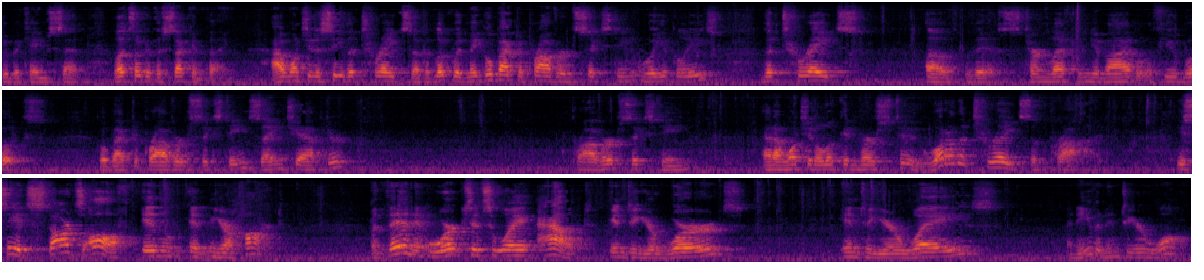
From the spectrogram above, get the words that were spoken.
who became Satan. Let's look at the second thing. I want you to see the traits of it. Look with me. Go back to Proverbs 16, will you please? The traits of this. Turn left in your Bible, a few books. Go back to Proverbs 16, same chapter. Proverbs 16. And I want you to look in verse 2. What are the traits of pride? You see, it starts off in, in your heart, but then it works its way out into your words, into your ways, and even into your walk.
